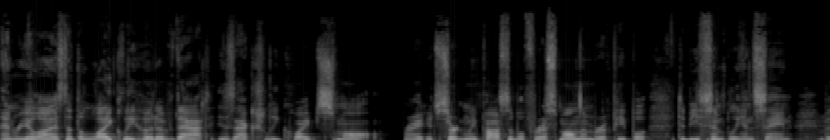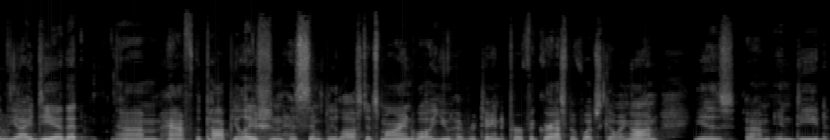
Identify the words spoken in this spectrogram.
and realize that the likelihood of that is actually quite small, right? It's certainly possible for a small number of people to be simply insane. Mm-hmm. But the idea that um, half the population has simply lost its mind while you have retained a perfect grasp of what's going on is um, indeed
